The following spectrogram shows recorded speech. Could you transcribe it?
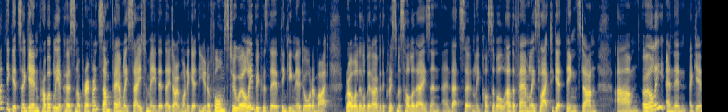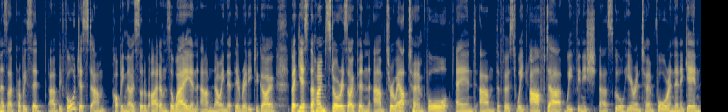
I think it's again probably a personal preference. Some families say to me that they don't want to get the uniforms too early because they're thinking their daughter might grow a little bit over the Christmas holidays, and, and that's certainly possible. Other families like to get things done um, early, and then again, as I probably said uh, before, just um, popping those sort of items away and um, knowing that they're ready to go. But yes, the home store is open um, throughout term four and um, the first week after we finish uh, school here in term four, and then again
